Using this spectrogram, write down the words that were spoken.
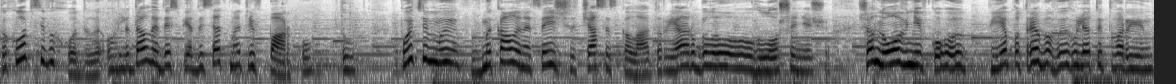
То хлопці виходили, оглядали десь 50 метрів парку тут. Потім ми вмикали на цей час ескалатор. Я робила оголошення, що шановні, в кого є потреба вигуляти тварин,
